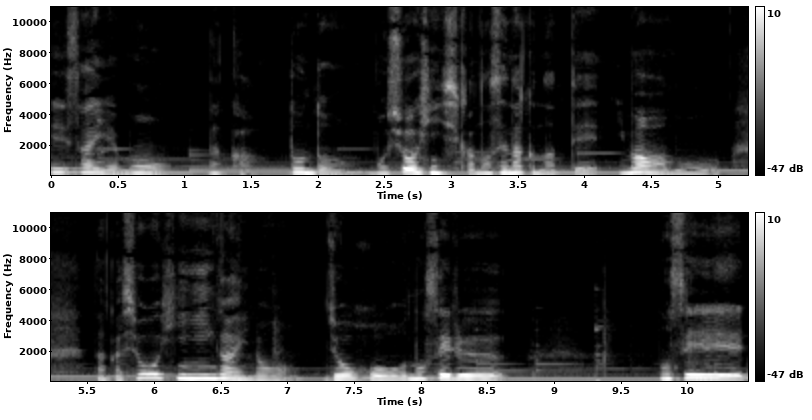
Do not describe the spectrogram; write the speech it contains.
でサイエもなんかどんどんもう商品しか載せなくなって今はもうなんか商品以外の情報を載せる載せ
